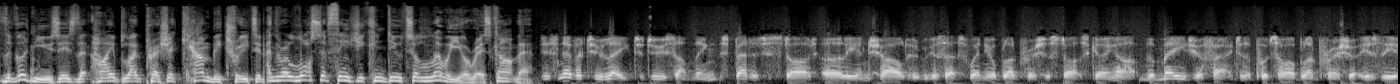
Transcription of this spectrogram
The good news is that high blood pressure can be treated, and there are lots of things you can do to lower your risk, aren't there? It's never too late to do something. It's better to start early in childhood because that's when your blood pressure starts going up. The major factor that puts our blood pressure is the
